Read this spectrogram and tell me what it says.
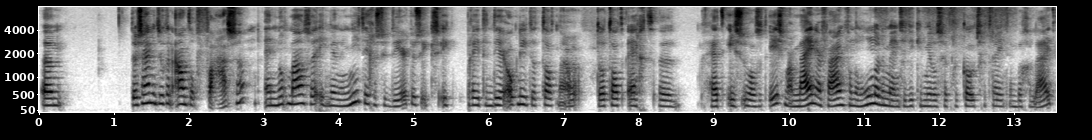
Um, er zijn natuurlijk een aantal fasen. En nogmaals, ik ben er niet in gestudeerd, dus ik, ik pretendeer ook niet dat dat, nou, dat, dat echt het is zoals het is. Maar mijn ervaring van de honderden mensen die ik inmiddels heb gecoacht, getraind en begeleid,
